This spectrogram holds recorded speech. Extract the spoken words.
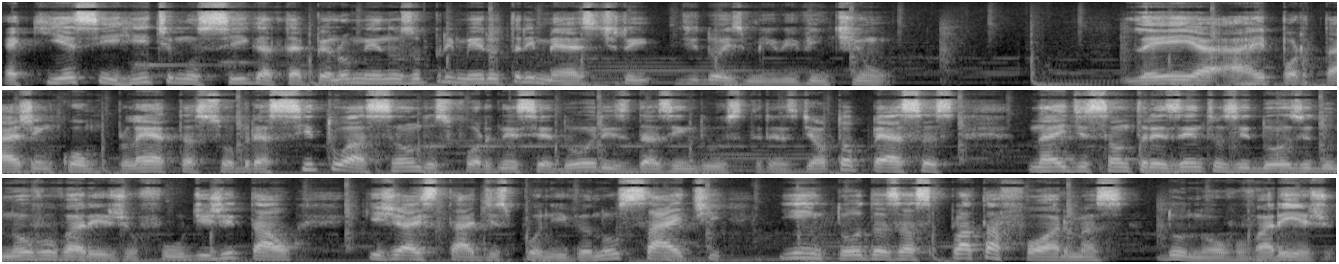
é que esse ritmo siga até pelo menos o primeiro trimestre de 2021. Leia a reportagem completa sobre a situação dos fornecedores das indústrias de autopeças na edição 312 do Novo Varejo Full Digital, que já está disponível no site e em todas as plataformas do Novo Varejo.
